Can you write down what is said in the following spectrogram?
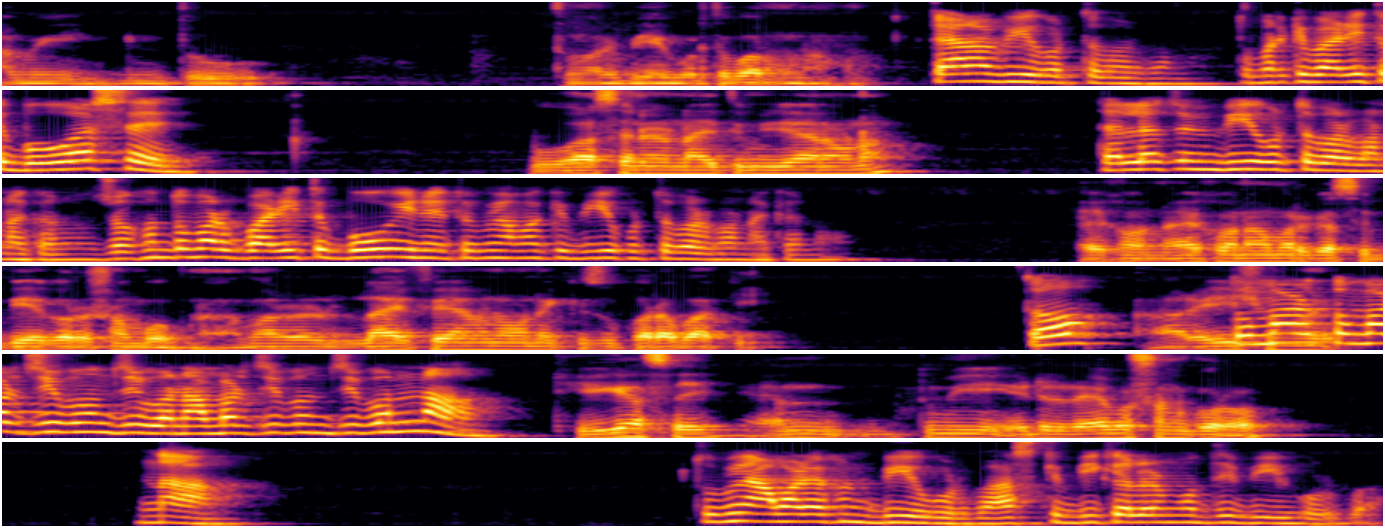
আমি কিন্তু তোমার বিয়ে করতে পারব না এখন। কেন বিয়ে করতে পারব না? তোমার কি বাড়িতে বউ আছে? বউ আছে না নাই তুমি জানো না? তাহলে তুমি বিয়ে করতে পারবে না কেন? যখন তোমার বাড়িতে বউই নেই তুমি আমাকে বিয়ে করতে পারবে না কেন? এখন এখন আমার কাছে বিয়ে করা সম্ভব না। আমার লাইফে এখন অনেক কিছু করা বাকি। তো? আর এই তোমার সময় তোমার জীবন জীবন আমার জীবন জীবন না? ঠিক আছে and তুমি এটার অ্যাবর্শন করো। না। তুমি আমার এখন বিয়ে করবা আজকে বিকালের মধ্যে বিয়ে করবা।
